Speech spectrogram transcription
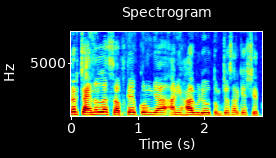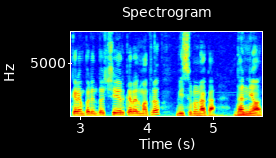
तर चॅनलला सबस्क्राईब करून घ्या आणि हा व्हिडिओ तुमच्यासारख्या शेतकऱ्यांपर्यंत शेअर करायला मात्र विसरू नका. धन्यवाद.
